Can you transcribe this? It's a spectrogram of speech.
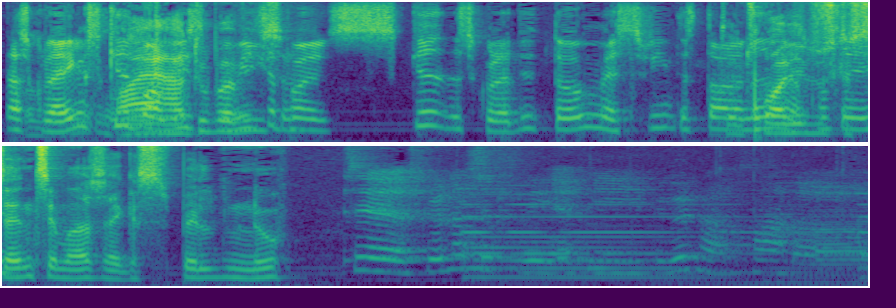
Der skulle da ikke en skid Maja, på, har du du beviser på en skid. Det skulle da det dumme med svin, der står Det dernede. tror jeg lige, du skal sende til mig, så jeg kan spille den nu. Til at skynde os lidt, fordi at vi begynder snart, og,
